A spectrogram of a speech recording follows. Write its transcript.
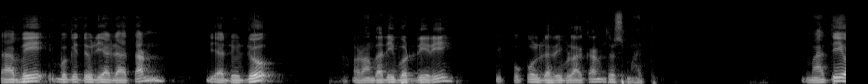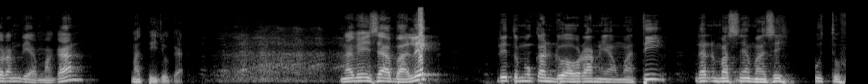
Tapi begitu dia datang, dia duduk, orang tadi berdiri, dipukul dari belakang terus mati. Mati orang dia makan, mati juga. Nabi Isa balik, ditemukan dua orang yang mati dan emasnya masih utuh.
